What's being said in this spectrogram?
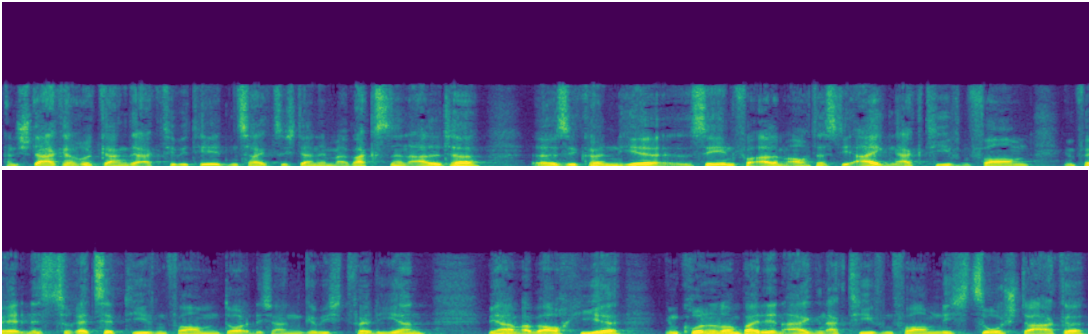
Ein starker Rückgang der Aktivitäten zeigt sich dann im Erwachsenenalter. Äh, Sie können hier sehen vor allem auch, dass die eigenaktiven Formen im Verhältnis zu rezeptiven Formen deutlich an Gewicht verlieren. Wir haben aber auch hier im Grunde genommen bei den eigenaktiven Formen nicht so starke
